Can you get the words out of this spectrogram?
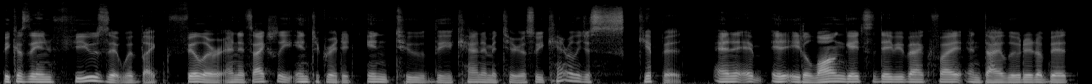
because they infuse it with like filler and it's actually integrated into the canon material, so you can't really just skip it. And it, it, elongates the Davy Back fight and dilute it a bit,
